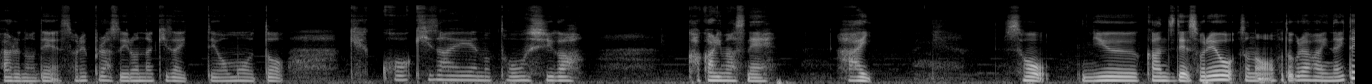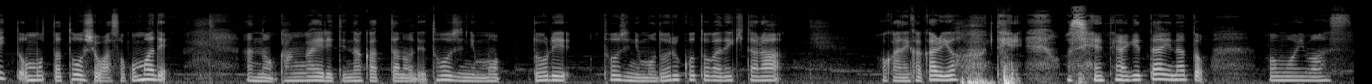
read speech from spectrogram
あるのでそれプラスいろんな機材って思うと結構機材への投資がかかりますね。はい。そう。いう感じでそれをそのフォトグラファーになりたいと思った当初はそこまであの考えれてなかったので当時にも戻れ当時に戻ることができたらお金かかるよって 教えてあげたいなと思います。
